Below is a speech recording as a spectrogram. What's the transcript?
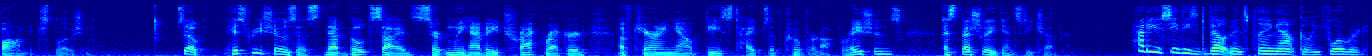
bomb explosion. So, history shows us that both sides certainly have a track record of carrying out these types of covert operations, especially against each other. How do you see these developments playing out going forward?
